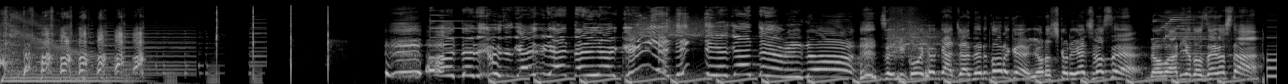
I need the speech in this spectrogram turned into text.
本当に難しかったよクリアできてよかったよみんなぜひ高評価チャンネル登録よろしくお願いしますどうもありがとうございました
